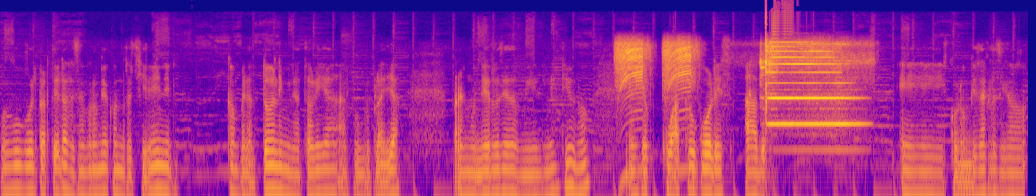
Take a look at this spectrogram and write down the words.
jugó el partido de la Selección Colombia contra Chile en el campeonato de eliminatoria al fútbol playa para el Mundial Rusia 2021. Venció cuatro goles a dos. Eh, Colombia se ha clasificado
